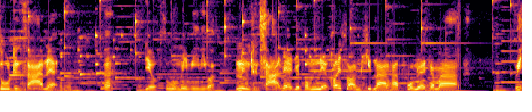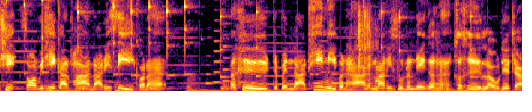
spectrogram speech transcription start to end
ศูนย์ถึงสามเนี่ยฮะเดี๋ยวศูนย์ไม่มีดีกว่าหนึ่งถึงสามเนี่ยเดี๋ยวผมเนี่ยค่อยสอนคลิปหน้านะครับ ผมเนี่ยจะมาวิธีสอนวิธีการผ่านด่านที่สี่ก่อนนะฮะก็คือจะเป็นด่านที่มีปัญหากันมากที่สุดนั่นเองก็ก็คือเราเดี๋ยวจะ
